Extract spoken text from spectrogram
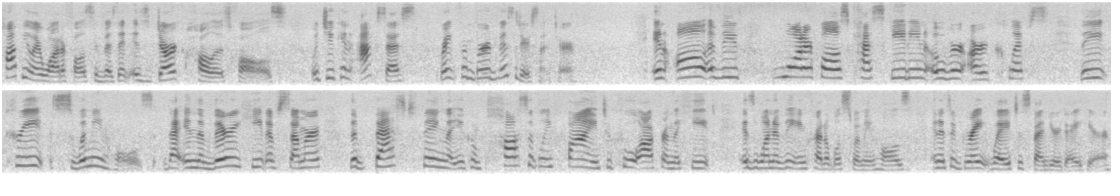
popular waterfalls to visit is Dark Hollows Falls, which you can access right from Byrd Visitor Center. And all of these waterfalls cascading over our cliffs they create swimming holes that in the very heat of summer, the best thing that you can possibly find to cool off from the heat is one of the incredible swimming holes, and it's a great way to spend your day here.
